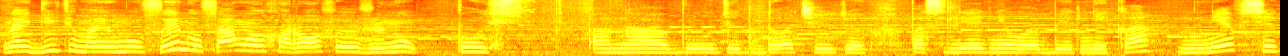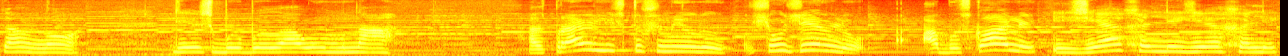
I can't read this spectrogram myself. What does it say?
найдите моему сыну самую хорошую жену. Пусть она будет дочерью последнего бедняка, мне все равно, лишь бы была умна. Отправились Тушемилы всю землю, обыскали. И ехали, ехали,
